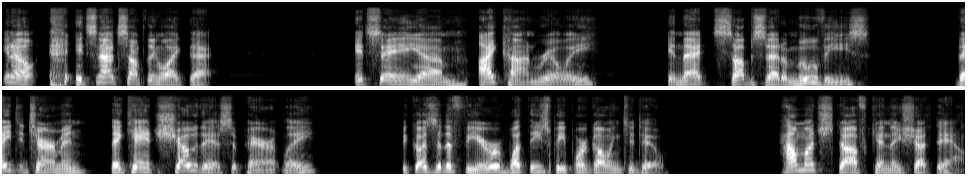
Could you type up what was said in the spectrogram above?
You know, it's not something like that. It's a um, icon, really, in that subset of movies. They determine they can't show this, apparently, because of the fear of what these people are going to do. How much stuff can they shut down?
